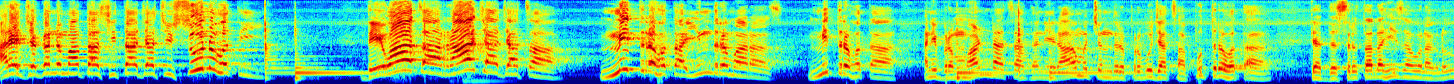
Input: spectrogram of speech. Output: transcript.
अरे जगन्माता सीता ज्याची सून होती देवाचा राजा ज्याचा मित्र होता इंद्र महाराज मित्र होता आणि ब्रह्मांडाचा धनी रामचंद्र प्रभू ज्याचा पुत्र होता त्या दशरथालाही जावं लागलो.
